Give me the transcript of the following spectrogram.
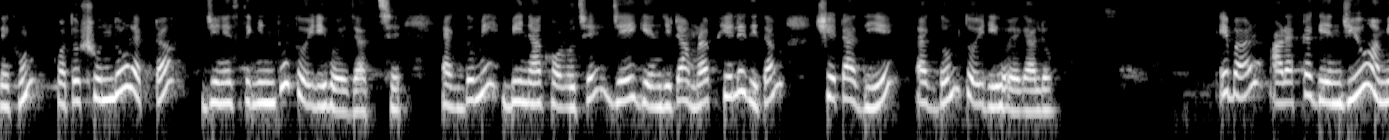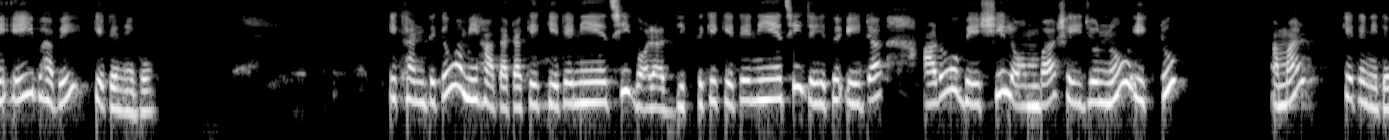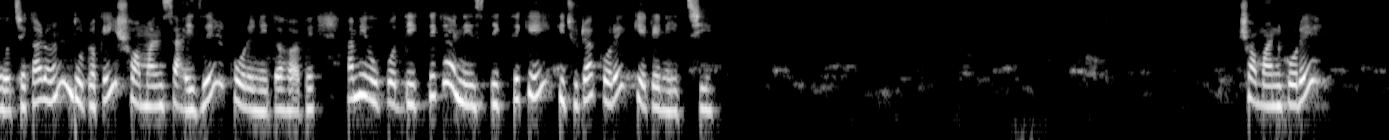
দেখুন, কত সুন্দর একটা জিনিসটি কিন্তু তৈরি হয়ে যাচ্ছে। একদমই বিনা খরচে যেই গেঞ্জিটা আমরা ফেলে দিতাম, সেটা দিয়ে একদম তৈরি হয়ে গেল। এবার আর একটা গেঞ্জিও আমি এইভাবেই কেটে নেব। এখান থেকেও আমি হাতাটাকে কেটে নিয়েছি, গলার দিক থেকে কেটে নিয়েছি, যেহেতু এইটা আরও বেশি লম্বা, সেই জন্য একটু আমার কেটে নিতে হচ্ছে, কারণ দুটোকেই সমান সাইজের করে নিতে হবে। আমি উপর দিক থেকে আর নিচ দিক থেকেই কিছুটা করে কেটে নিচ্ছি। সমান করে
